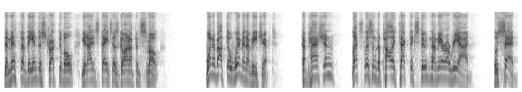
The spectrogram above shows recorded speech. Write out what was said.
The myth of the indestructible United States has gone up in smoke. What about the women of Egypt? Compassion? Let's listen to Polytechnic student Amira Riyad, who said,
